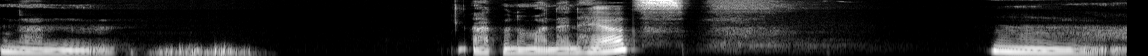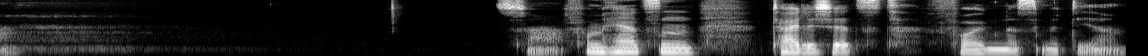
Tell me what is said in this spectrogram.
Und dann atme nochmal in dein Herz. Hm. So, vom Herzen teile ich jetzt Folgendes mit dir.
